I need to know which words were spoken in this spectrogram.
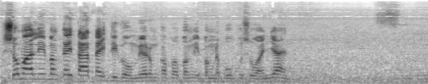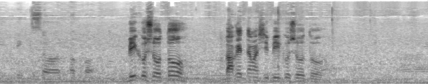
So maliban kay Tatay Digong, meron ka pa bang ibang napupusuan dyan? Si Big Soto po. Biko Soto. Bakit naman si Biko Soto? Ah,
